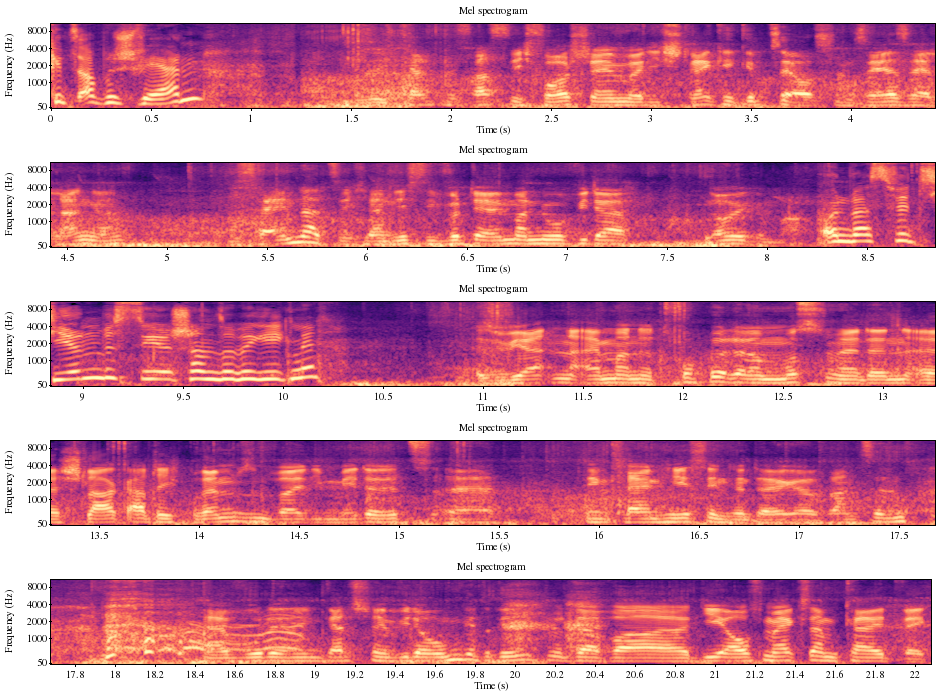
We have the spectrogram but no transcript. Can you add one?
gibt es auch Beschwerden? Also ich kann es mir fast nicht vorstellen, weil die Strecke gibt es ja auch schon sehr, sehr lange. Die verändert sich ja nicht. Sie wird ja immer nur wieder neu gemacht. Und was für Tieren bist du hier schon so begegnet? Also wir hatten einmal eine Truppe, da mussten wir dann äh, schlagartig bremsen, weil die Mädels äh, den kleinen Häschen hinterhergerannt sind. Er wurde dann ganz schnell wieder umgedreht und da war die Aufmerksamkeit weg.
